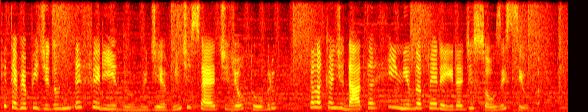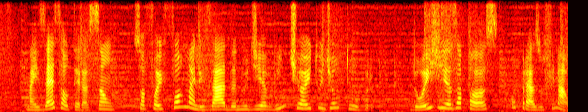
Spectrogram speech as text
que teve o pedido indeferido no dia 27 de outubro pela candidata Reinilda Pereira de Souza e Silva. Mas essa alteração só foi formalizada no dia 28 de outubro, dois dias após o prazo final.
